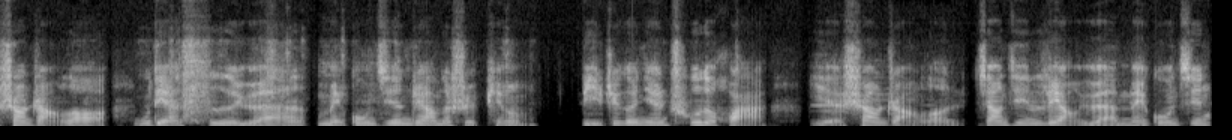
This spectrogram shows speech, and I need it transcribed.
上涨了五点四元每公斤这样的水平，比这个年初的话也上涨了将近两元每公斤。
